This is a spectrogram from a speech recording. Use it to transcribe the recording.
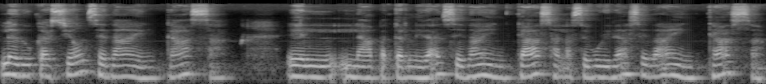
La educación se da en casa, la paternidad se da en casa, la seguridad se da en casa.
